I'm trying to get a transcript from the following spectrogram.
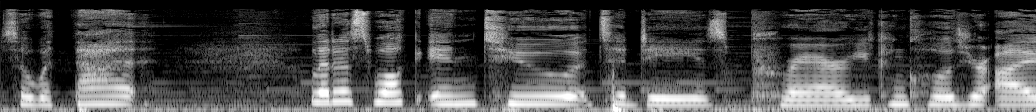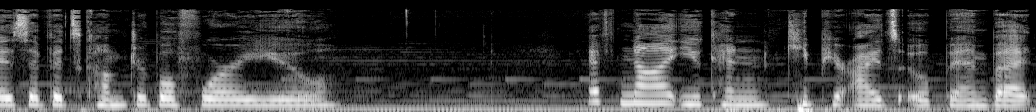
So, with that, let us walk into today's prayer. You can close your eyes if it's comfortable for you. If not, you can keep your eyes open, but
